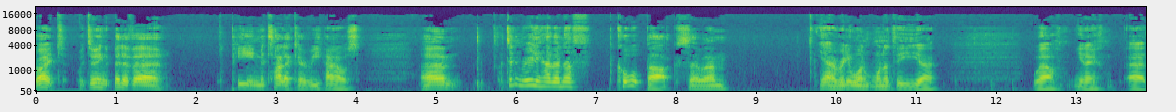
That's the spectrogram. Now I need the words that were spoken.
Right, we're doing a bit of a P Metallica rehouse. Um, I didn't really have enough cork bark, so um, yeah, I really want one of the uh, well, you know, uh,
